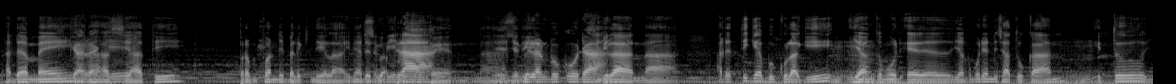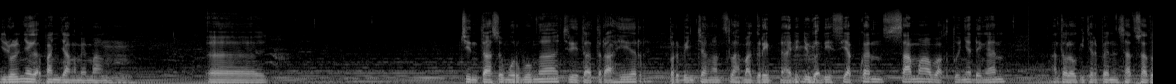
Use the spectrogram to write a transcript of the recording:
ada Mei Tiga lagi. rahasia hati perempuan di balik jendela. Ini ada dua puluh cerpen. Nah Jadi jadi sembilan buku dah. Sembilan. Nah, ada tiga buku lagi Mm-mm. yang kemudian yang kemudian disatukan. Mm. Itu judulnya agak panjang memang. Hmm. Eh, Cinta Sumur Bunga, cerita terakhir, perbincangan setelah maghrib. Nah, ini juga disiapkan sama waktunya dengan antologi cerpen 117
